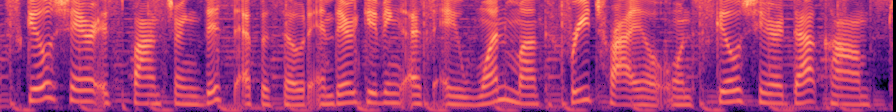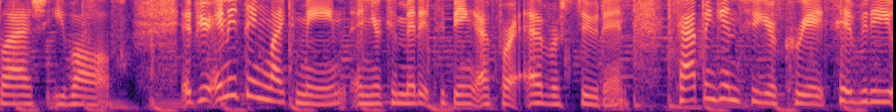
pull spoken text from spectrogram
Skillshare is sponsoring this episode, and they're giving us a one-month free trial on Skillshare.com slash evolve. If you're anything like me and you're committed to being a forever student, tapping into your creativity,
